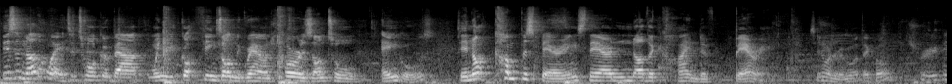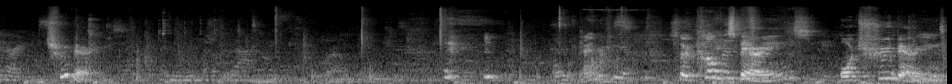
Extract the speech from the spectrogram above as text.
There's another way to talk about when you've got things on the ground, horizontal angles. They're not compass bearings, they're another kind of bearing. Does anyone remember what they're called? True bearings. True bearings. Okay. So compass bearings or true bearings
